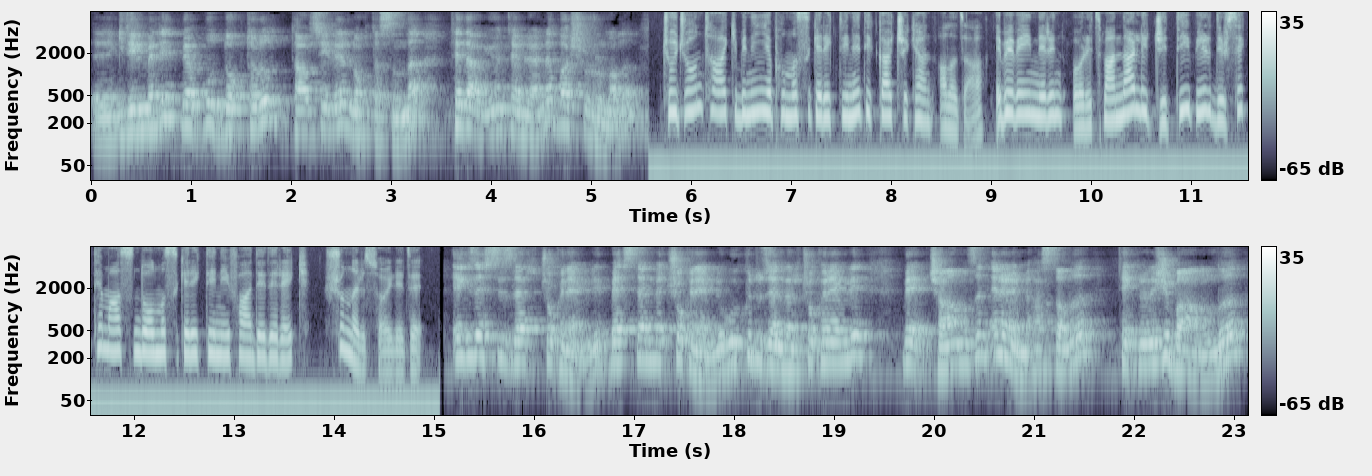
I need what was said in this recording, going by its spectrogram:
gidilmeli ve bu doktorun tavsiyeleri noktasında tedavi yöntemlerine başvurulmalı. Çocuğun takibinin yapılması gerektiğine dikkat çeken Aladağ, ebeveynlerin öğretmenlerle ciddi bir dirsek temasında olması gerektiğini ifade ederek şunları söyledi. Egzersizler çok önemli, beslenme çok önemli, uyku düzenleri çok önemli ve çağımızın en önemli hastalığı teknoloji bağımlılığı.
